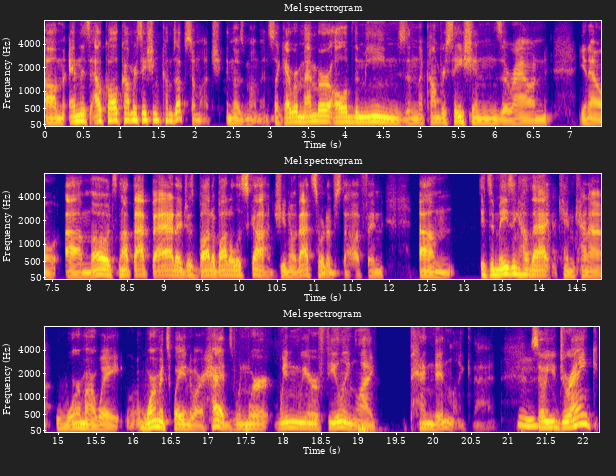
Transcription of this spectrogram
um, and this alcohol conversation comes up so much in those moments like i remember all of the memes and the conversations around you know um, oh it's not that bad. I just bought a bottle of scotch you know that sort of mm-hmm. stuff. And um, it's amazing how that can kind of worm our way worm its way into our heads when we're when we're feeling like penned in like that. Mm. so you drank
